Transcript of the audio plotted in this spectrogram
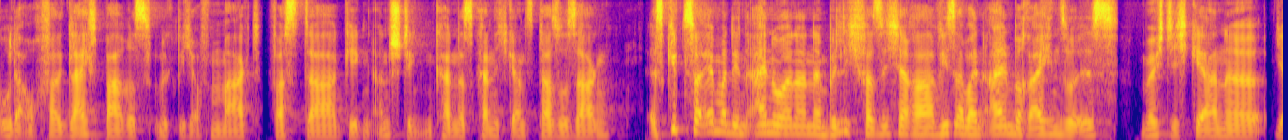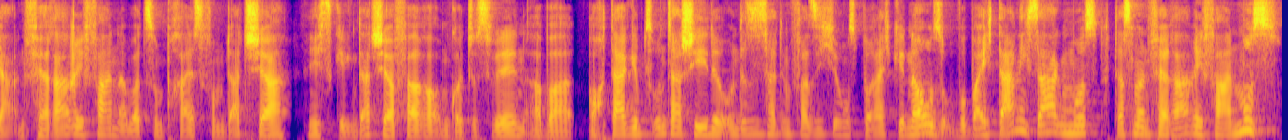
oder auch Vergleichbares wirklich auf dem Markt, was dagegen anstinken kann. Das kann ich ganz klar so sagen. Es gibt zwar immer den einen oder anderen Billigversicherer, wie es aber in allen Bereichen so ist, möchte ich gerne ja ein Ferrari fahren, aber zum Preis vom Dacia. Nichts gegen Dacia-Fahrer, um Gottes Willen, aber auch da gibt es Unterschiede und es ist halt im Versicherungsbereich genauso. Wobei ich da nicht sagen muss, dass man Ferrari fahren muss.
